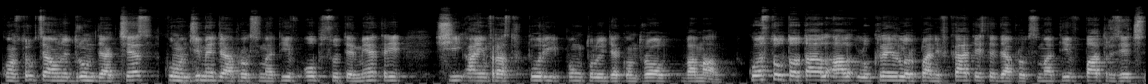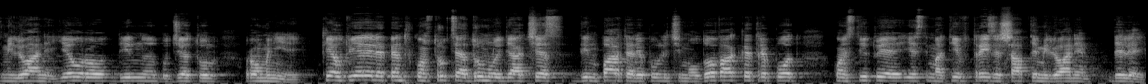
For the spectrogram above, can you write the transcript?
Construcția unui drum de acces cu lungime de aproximativ 800 metri și a infrastructurii punctului de control VAMAL. Costul total al lucrărilor planificate este de aproximativ 40 milioane euro din bugetul României. Cheltuielile pentru construcția drumului de acces din partea Republicii Moldova către pod constituie estimativ 37 milioane de lei.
